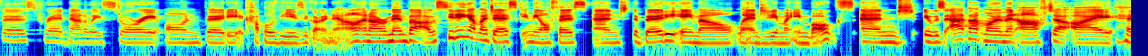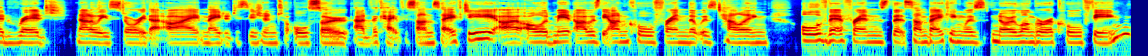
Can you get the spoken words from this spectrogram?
first read Natalie's story on Birdie a couple of years ago now. And I remember I was sitting at my desk in the office and the Birdie email landed in my inbox. And it was at that moment after I had read Natalie's story that I made a decision to also advocate for sun safety. I, will admit I was the uncool friend that was telling all of their friends that sunbaking was no longer a cool thing.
